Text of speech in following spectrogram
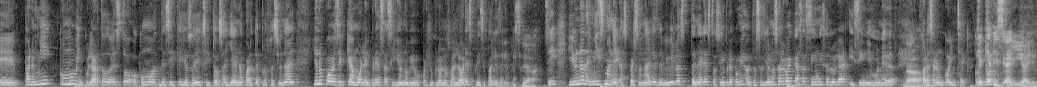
eh, para mí, ¿cómo vincular todo esto o cómo decir que yo soy exitosa ya en la parte profesional? Yo no puedo decir que amo la empresa si yo no vivo, por ejemplo, los valores principales de la empresa. Ya. ¿Sí? Y una de mis maneras personales de vivirlo es tener esto siempre conmigo. Entonces, yo no salgo de casa sin mi celular y sin mi moneda No. para hacer un coin check. ¿Qué, qué dice ahí? ahí?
